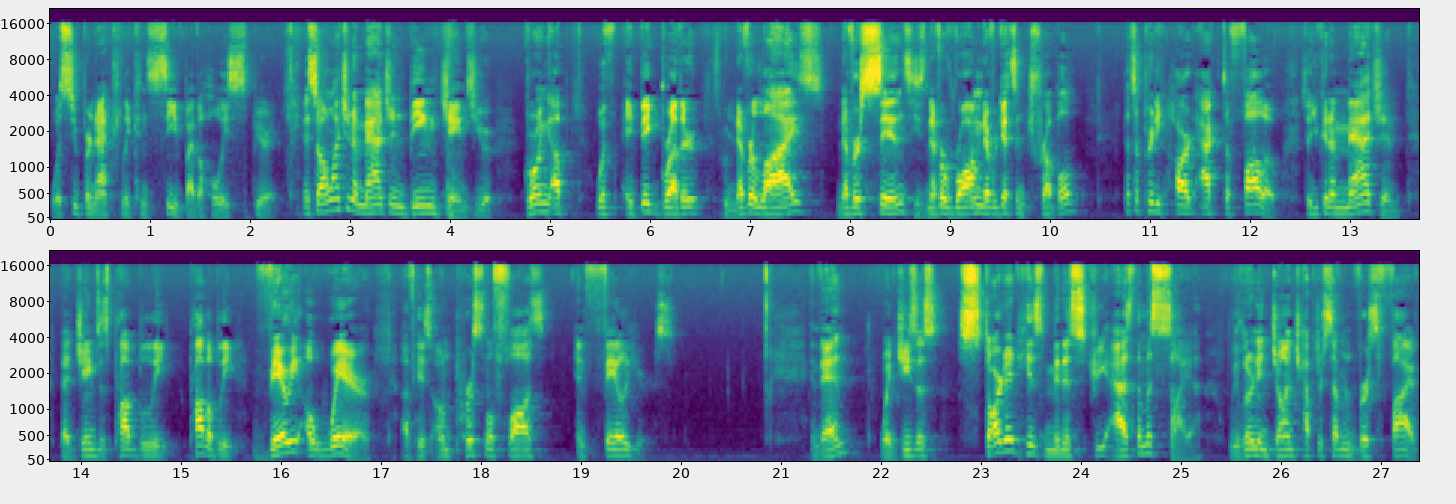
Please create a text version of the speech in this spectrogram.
was supernaturally conceived by the Holy Spirit. And so I want you to imagine being James. You're growing up with a big brother who never lies, never sins, he's never wrong, never gets in trouble. That's a pretty hard act to follow. So you can imagine that James is probably probably very aware of his own personal flaws and failures. And then when Jesus started his ministry as the Messiah, we learn in John chapter 7 verse 5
